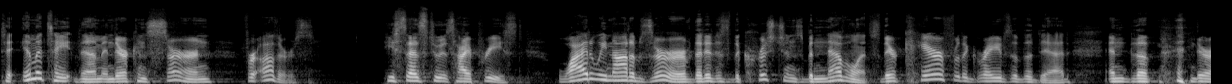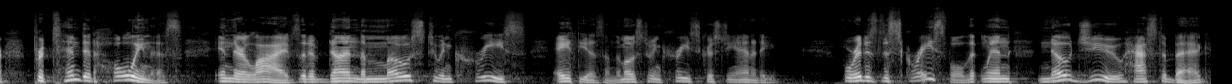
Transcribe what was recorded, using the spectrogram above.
to imitate them in their concern for others. He says to his high priest, Why do we not observe that it is the Christians' benevolence, their care for the graves of the dead, and, the, and their pretended holiness in their lives that have done the most to increase atheism, the most to increase Christianity? For it is disgraceful that when no Jew has to beg,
